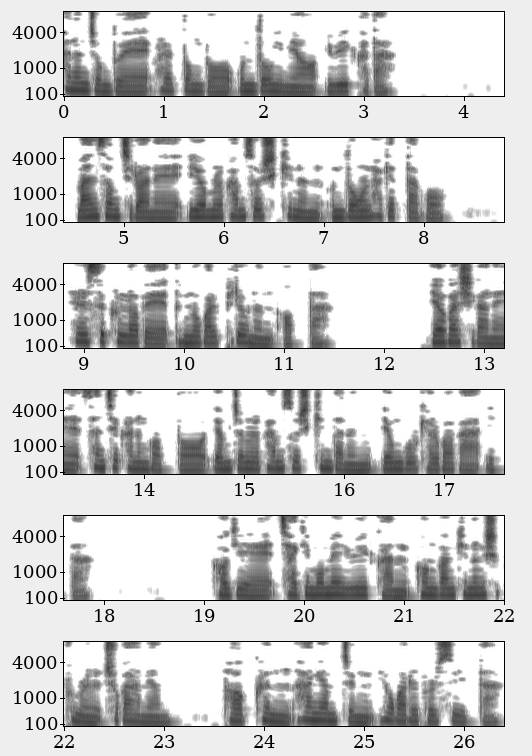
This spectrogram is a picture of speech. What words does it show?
하는 정도의 활동도 운동이며 유익하다. 만성 질환의 위험을 감소시키는 운동을 하겠다고 헬스클럽에 등록할 필요는 없다. 여가 시간에 산책하는 것도 염증을 감소시킨다는 연구 결과가 있다. 거기에 자기 몸에 유익한 건강기능식품을 추가하면 더 큰 항염증 효과를 볼 수 있다.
